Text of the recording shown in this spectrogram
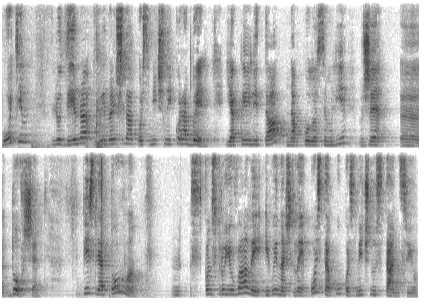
Потім людина винайшла космічний корабель, який літав навколо Землі вже е, довше. Після того сконструювали і винайшли ось таку космічну станцію,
